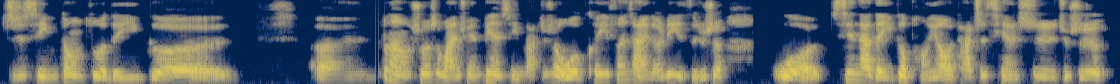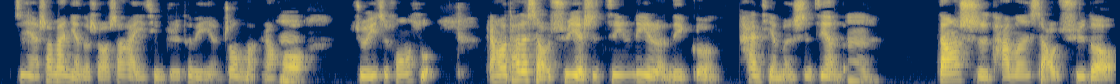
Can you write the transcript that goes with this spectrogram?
执行动作的一个，呃，不能说是完全变形吧，就是我可以分享一个例子，就是我现在的一个朋友，他之前是就是今年上半年的时候，上海疫情不是特别严重嘛，然后就一直封锁，然后他的小区也是经历了那个焊铁门事件的，嗯，当时他们小区的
